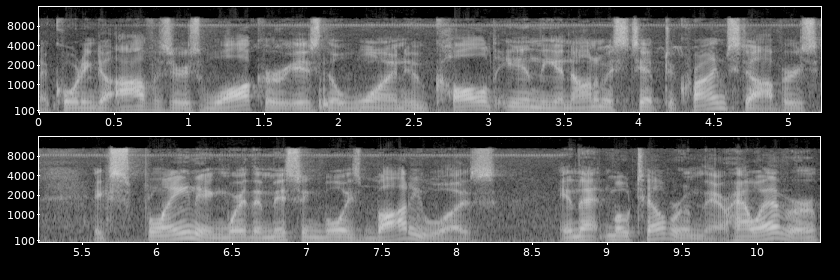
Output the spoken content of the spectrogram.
According to officers, Walker is the one who called in the anonymous tip to Crime Stoppers explaining where the missing boy's body was in that motel room there. However,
